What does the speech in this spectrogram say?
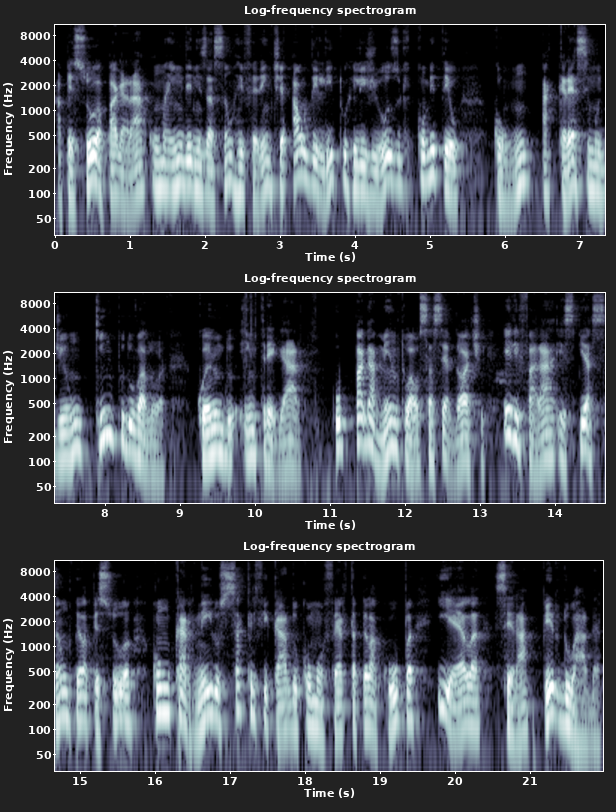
A pessoa pagará uma indenização referente ao delito religioso que cometeu, com um acréscimo de um quinto do valor. Quando entregar o pagamento ao sacerdote, ele fará expiação pela pessoa com um carneiro sacrificado como oferta pela culpa e ela será perdoada.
